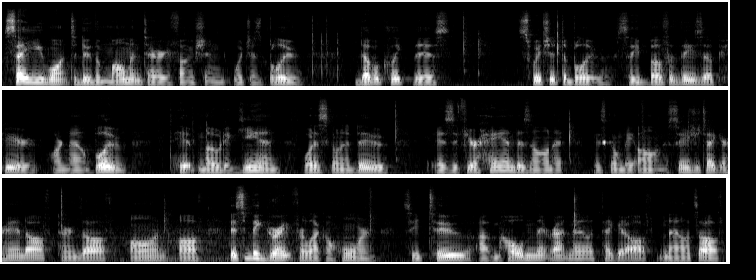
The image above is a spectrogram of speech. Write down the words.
Say you want to do the momentary function which is blue. Double click this, switch it to blue. See both of these up here are now blue hit mode again, what it's going to do is if your hand is on it, it's going to be on. As soon as you take your hand off, turns off, on, off. This would be great for like a horn. See two, I'm holding it right now, take it off, now it's off.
